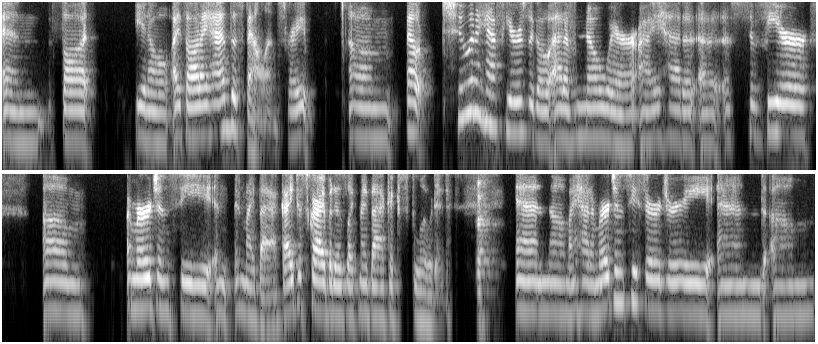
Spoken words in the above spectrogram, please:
and thought, you know, I thought I had this balance, right? Um, about two and a half years ago, out of nowhere, I had a, a, a severe um, emergency in, in my back. I describe it as like my back exploded. and um, I had emergency surgery, and um,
